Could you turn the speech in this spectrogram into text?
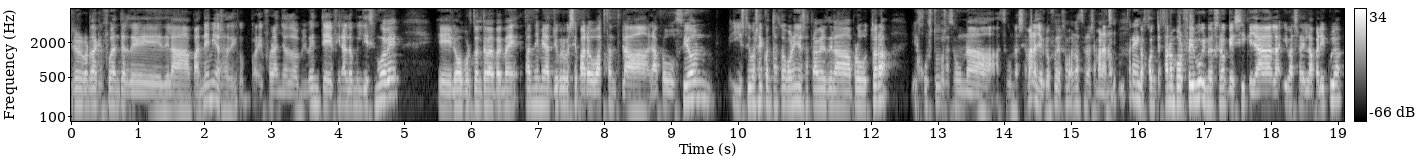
creo recordar que fue antes de, de, la pandemia, o sea, digo, por ahí fue el año 2020, final 2019. Eh, luego, por todo el tema de pandemia, yo creo que se paró bastante la, la, producción y estuvimos en contacto con ellos a través de la productora. Y justo pues, hace, una, hace una semana, yo creo que fue, ¿no? hace una semana, ¿no? Sí, nos contestaron por Facebook y nos dijeron que sí, que ya la, iba a salir la película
